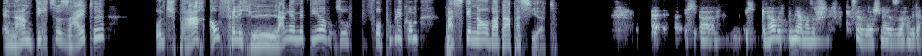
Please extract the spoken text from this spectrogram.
er nahm dich zur Seite und sprach auffällig lange mit dir, so vor Publikum. Was genau war da passiert? Äh, ich, äh, ich glaube, ich bin ja immer so schnell, ich vergesse so schnell so Sachen wieder.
